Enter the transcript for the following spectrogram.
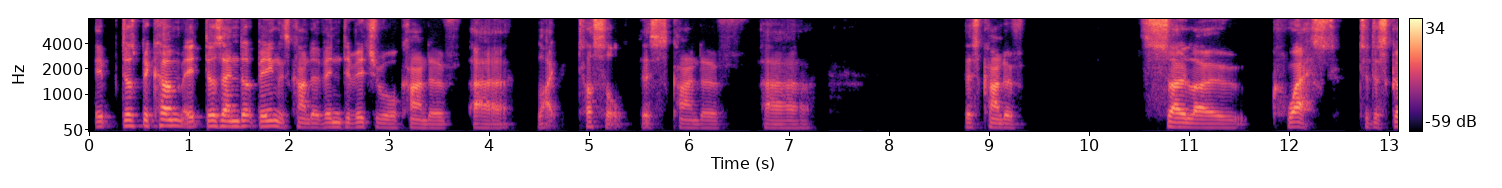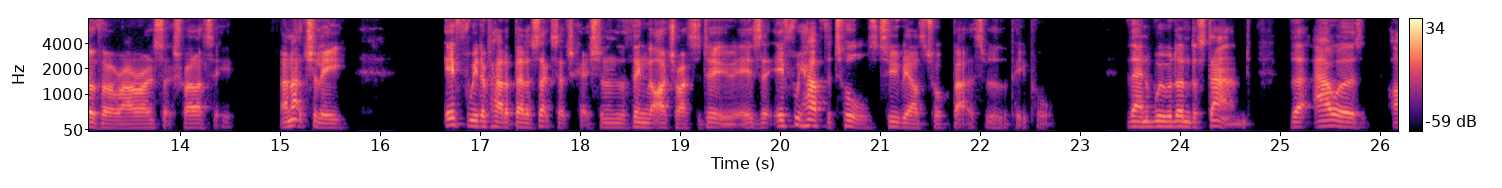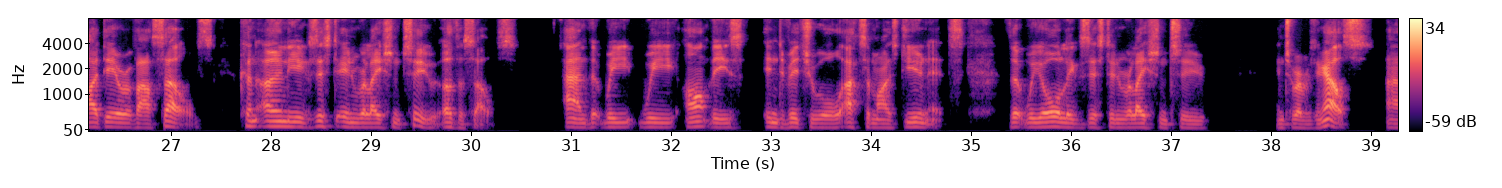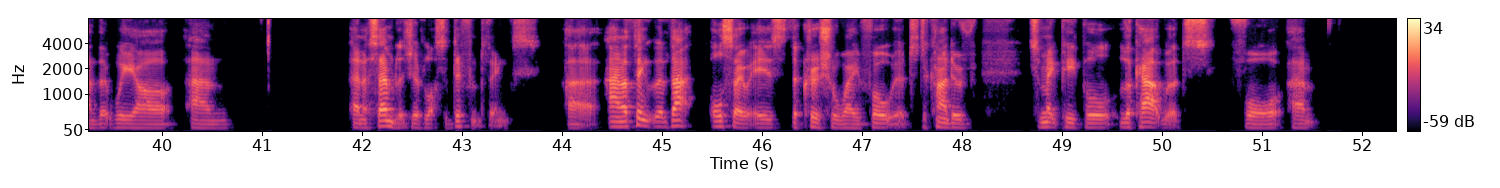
it does become it does end up being this kind of individual kind of uh, like tussle, this kind of uh, this kind of solo quest to discover our own sexuality. And actually, if we'd have had a better sex education, and the thing that I try to do is that if we have the tools to be able to talk about this with other people, then we would understand that our idea of ourselves can only exist in relation to other selves and that we we aren't these individual atomized units that we all exist in relation to into everything else and that we are um, an assemblage of lots of different things uh, and i think that that also is the crucial way forward to kind of to make people look outwards for um,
